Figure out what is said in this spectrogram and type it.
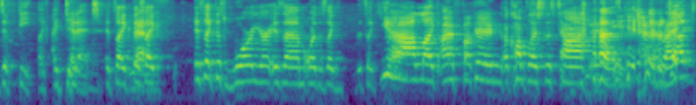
defeat, like I did it. It's like this like it's like this warriorism or this like it's like yeah like i fucking accomplished this task Yeah. right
